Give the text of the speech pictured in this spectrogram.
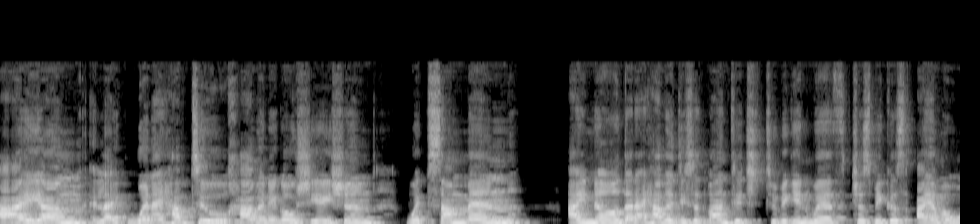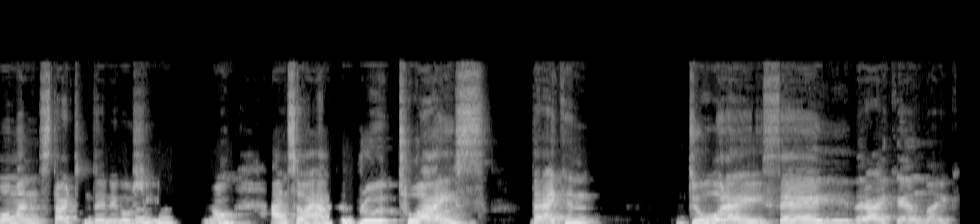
I am like when I have to have a negotiation with some men, I know that I have a disadvantage to begin with just because I am a woman start the negotiation, mm-hmm. you know? And so mm-hmm. I have to prove twice that I can do what I say, that I can like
